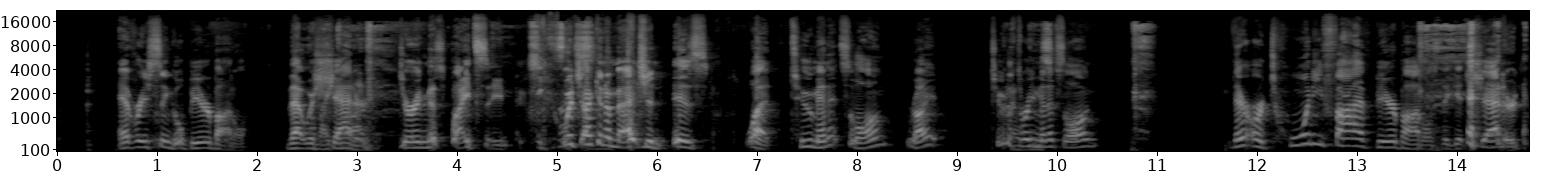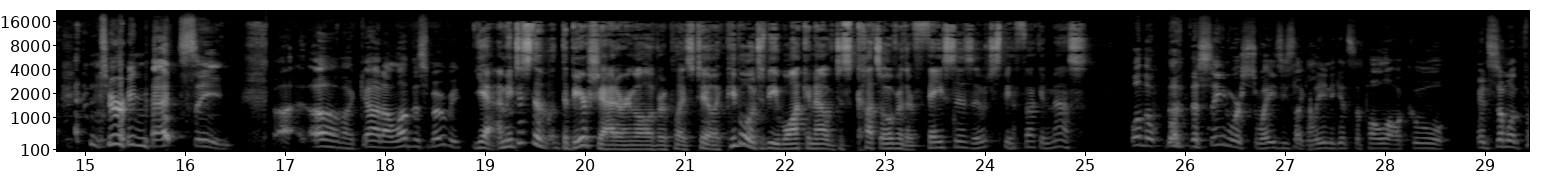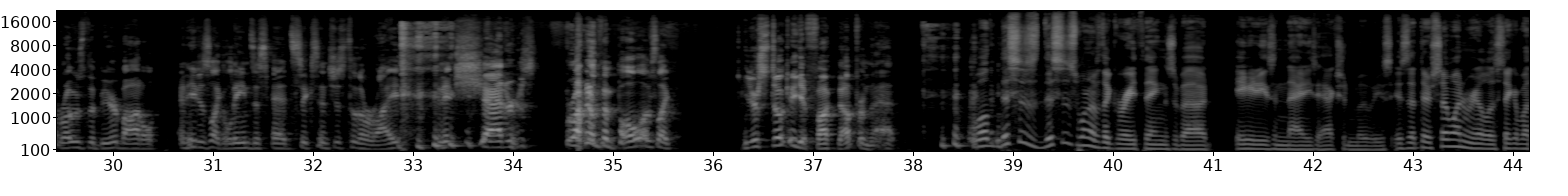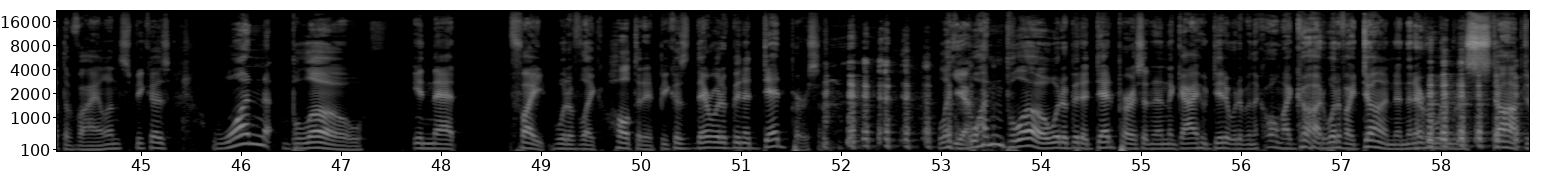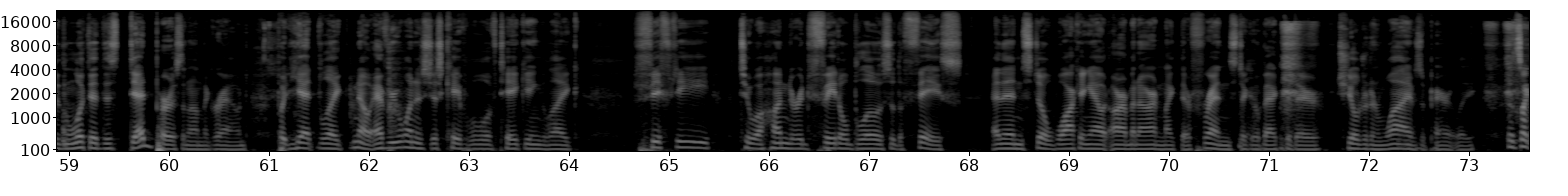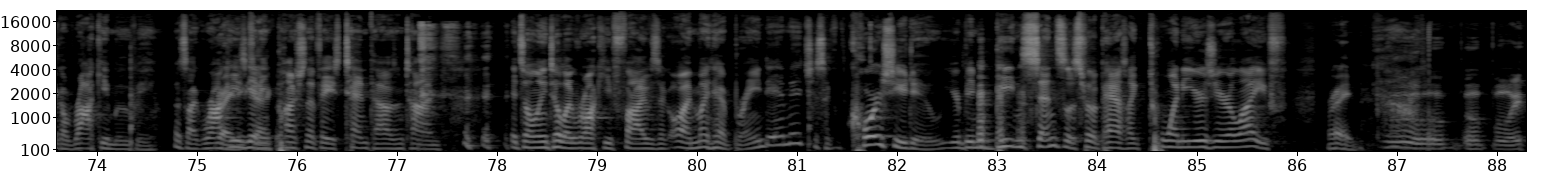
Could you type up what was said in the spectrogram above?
every single beer bottle that was shattered God. during this fight scene, which I can imagine is what two minutes long, right? Two to At three least. minutes long. There are 25 beer bottles that get shattered during that scene. Uh, oh my god, I love this movie. Yeah, I mean, just the the beer shattering all over the place too. Like people would just be walking out with just cuts over their faces. It would just be a fucking mess. Well, the, the the scene where Swayze's like leaned against the pole, all cool, and someone throws the beer bottle, and he just like leans his head six inches to the right, and it shatters right on the pole. I was like, "You're still gonna get fucked up from that." well, this is this is one of the great things about 80s and 90s action movies is that they're so unrealistic about the violence because one blow in that fight would have like halted it because there would have been a dead person. Like Yeah. one blow would have been a dead person, and the guy who did it would have been like, "Oh my god, what have I done?" And then everyone would have stopped and looked at this dead person on the ground. But yet, like, no, everyone is just capable of taking like fifty to hundred fatal blows to the face, and then still walking out arm in arm like they're friends to go back to their children and wives. Apparently, It's like a Rocky movie. It's like Rocky's getting exactly. punched in the face 10,000 times. it's only until like Rocky 5 is like, oh, I might have brain damage. It's like, of course you do. You're being beaten senseless for the past like 20 years of your life. right? Oh, oh boy.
